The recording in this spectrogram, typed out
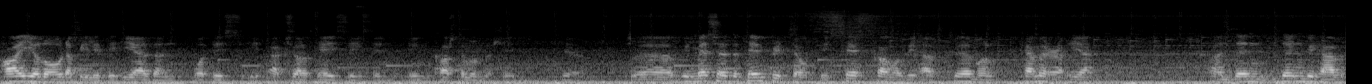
higher loadability here than what is actual cases in, in customer machines. Yeah. Uh, we measure the temperature of this test cover. We have thermal camera here and then then we have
